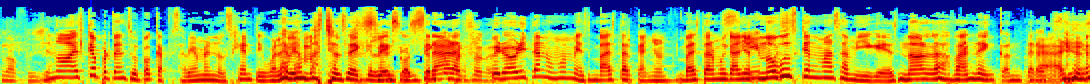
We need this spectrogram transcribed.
No, pues ya. No, es que aparte en su época pues había menos gente, igual había más chance de que Sí, la sí, encontraran. personas, Pero ahorita no mames, va a estar cañón, va a estar muy Sí, cañón. no pues- busquen más amigues, no la van a encontrar. No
